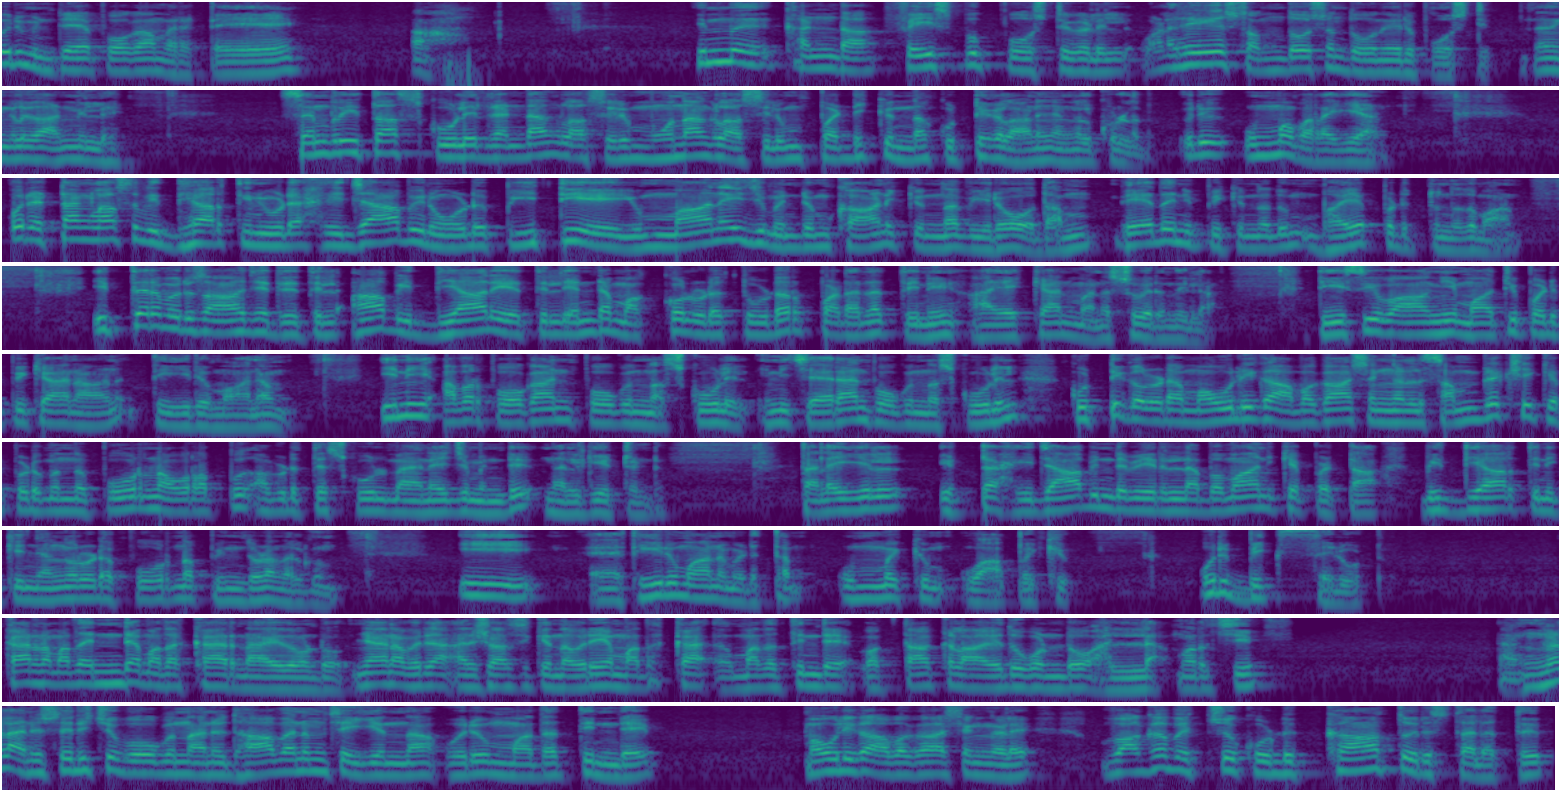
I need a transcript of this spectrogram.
ഒരു മിനിറ്റ് പോകാൻ വരട്ടെ. ആ. ഇന്ന് കണ്ട ഫേസ്ബുക്ക് പോസ്റ്റുകളിൽ വളരെ സന്തോഷം തോന്നിയ ഒരു പോസ്റ്റ്. ഞാൻ നിങ്ങൾ കാണുന്നില്ലേ? സെന്റ് റീത്ത സ്കൂളിൽ രണ്ടാം ക്ലാസ്സിലും മൂന്നാം ക്ലാസ്സിലും പഠിക്കുന്ന കുട്ടികളാണ് ഞങ്ങൾക്കുള്ളത്. ഒരു ഉമ്മ പറയുകയാണ്. ഒരു എട്ടാം ക്ലാസ് വിദ്യാർത്ഥിനിയുടെ ഹിജാബിനോട് പി ടി എയും മാനേജ്മെന്റും കാണിക്കുന്ന വിരോധം വേദനിപ്പിക്കുന്നതും ഭയപ്പെടുത്തുന്നതുമാണ്. ഇത്തരമൊരു സാഹചര്യത്തിൽ ആ വിദ്യാലയത്തിൽ എന്റെ മക്കളുടെ തുടർ പഠനത്തിന് അയക്കാൻ മനസ്സ് വരുന്നില്ല. ടി സി വാങ്ങി മാറ്റി പഠിപ്പിക്കാനാണ് തീരുമാനം. ഇനി അവർ പോകാൻ പോകുന്ന സ്കൂളിൽ ഇനി ചേരാൻ പോകുന്ന സ്കൂളിൽ കുട്ടികളുടെ മൗലിക അവകാശങ്ങൾ സംരക്ഷിക്കപ്പെടുമെന്ന് പൂർണ ഉറപ്പ് അവിടുത്തെ സ്കൂൾ മാനേജ്മെന്റ് നൽകിയിട്ടുണ്ട്. തലയിൽ ഇട്ട ഹിജാബിന്റെ പേരിൽ അപമാനിക്കപ്പെട്ട വിദ്യാർത്ഥിനിക്ക് ഞങ്ങളുടെ പൂർണ പിന്തുണ നൽകും. ഈ തീരുമാനമെടുത്ത ഉമ്മയ്ക്കും വാപ്പയ്ക്കും. ഒരു ബിഗ് സല്യൂട്ട്. കാരണം അത് എന്റെ മതക്കാരനായതുകൊണ്ടോ ഞാൻ അവരെ അനുശാസിക്കുന്ന ഒരേ മതക്കാ മതത്തിന്റെ വക്താക്കളായതുകൊണ്ടോ അല്ല മറിച്ച് തങ്ങൾ അനുസരിച്ചു പോകുന്ന അനുധാവനം ചെയ്യുന്ന ഒരു മതത്തിന്റെ മൗലിക അവകാശങ്ങളെ വകവെച്ചു കൊടുക്കാത്തൊരു സ്ഥലത്ത്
